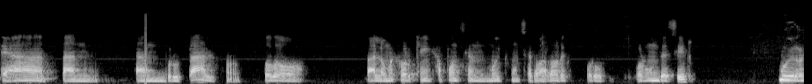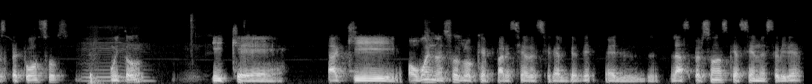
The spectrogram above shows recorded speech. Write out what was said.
sea tan, tan brutal, ¿no? Todo, a lo mejor que en Japón sean muy conservadores, por, por un decir, muy respetuosos, muy todo, Mm, y que aquí, o bueno, eso es lo que parecía decir el, video- el- las personas que hacían ese video,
